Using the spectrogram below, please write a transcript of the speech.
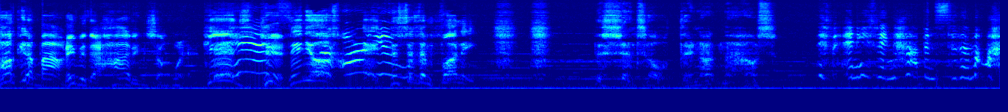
talking about? Maybe they're hiding somewhere. Kids, Kids. Senor, Where are hey, you? this isn't funny. The Senso, oh, they're not in the house. If anything happens to them, I,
